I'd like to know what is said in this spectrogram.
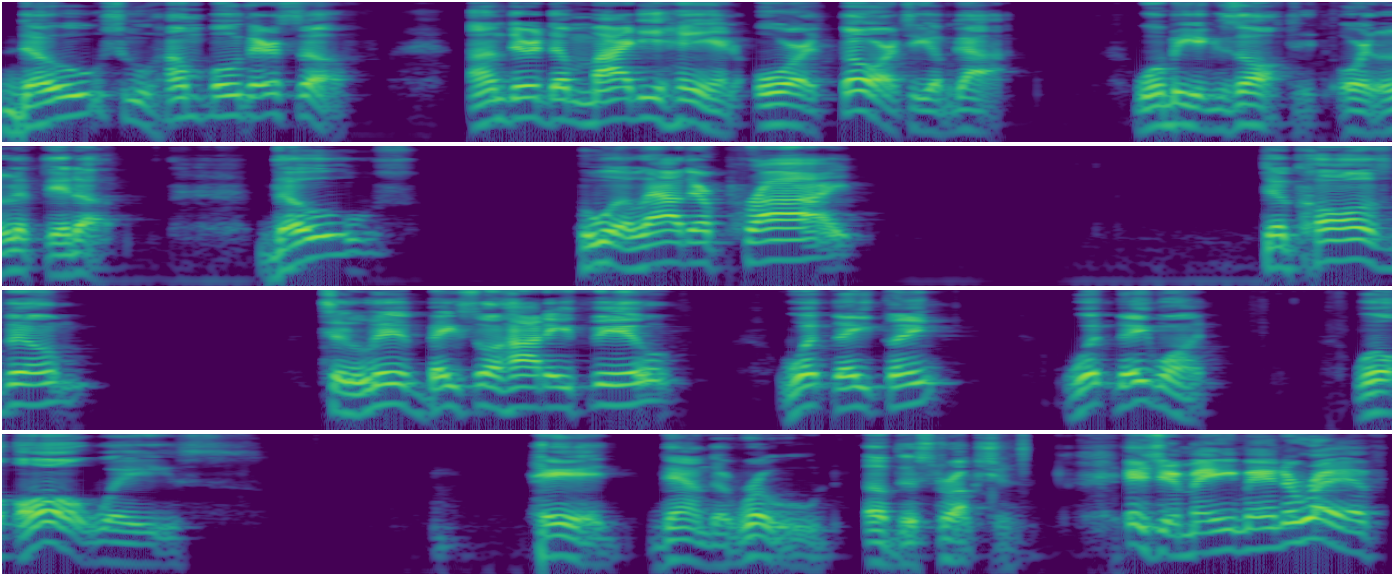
Those who humble themselves under the mighty hand or authority of God will be exalted or lifted up. Those who will allow their pride to cause them to live based on how they feel, what they think, what they want, will always head down the road of destruction. It's your main man, the Rev.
